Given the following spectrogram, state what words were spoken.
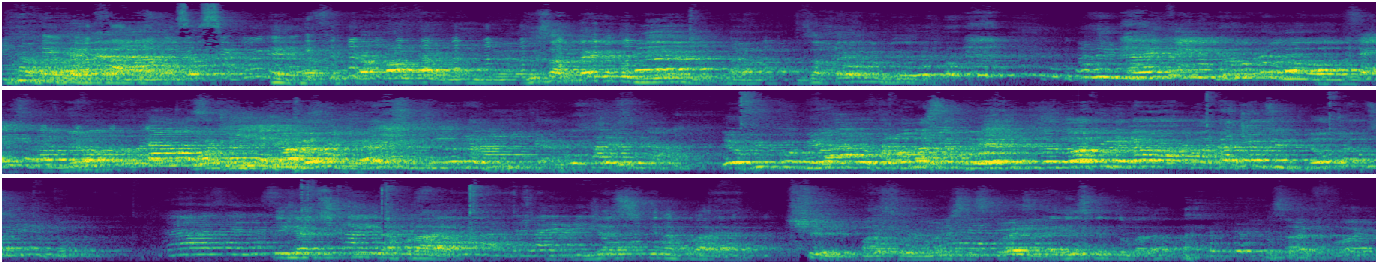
Aí eu ia falar, mas eu segurei. Vai ficar mal pra mim? Desapega do medo. Desapega do medo. Eu entrei num grupo no Facebook, vou procurar umas Pode radical, eu não quero, isso não pra mim, cara. Eu fico comendo, eu tomando a cerveja, dizendo, ó, que legal, dá tchauzinho, dou tchauzinho, tudo. Não, só ir no E jet ski na praia? vai Jet ski na praia. Tio, passa longe essas coisas. É isso que é tubarão? Sai fora.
